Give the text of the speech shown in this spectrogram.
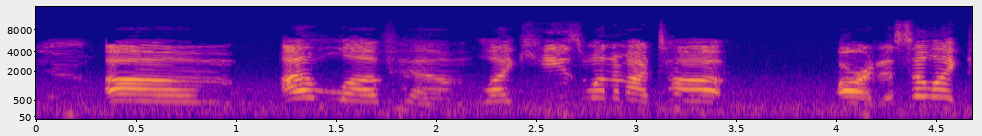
Yeah. Um, I love him. Like he's one of my top artists. So like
